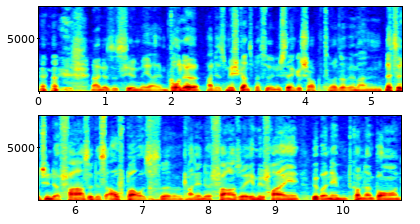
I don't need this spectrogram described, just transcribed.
Nein, es ist viel mehr. Im Grunde hat es mich ganz persönlich sehr geschockt. Also wenn man letztendlich in der Phase des Aufbaus, äh, gerade in der Phase Emil Frei übernimmt, kommt an Bord,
